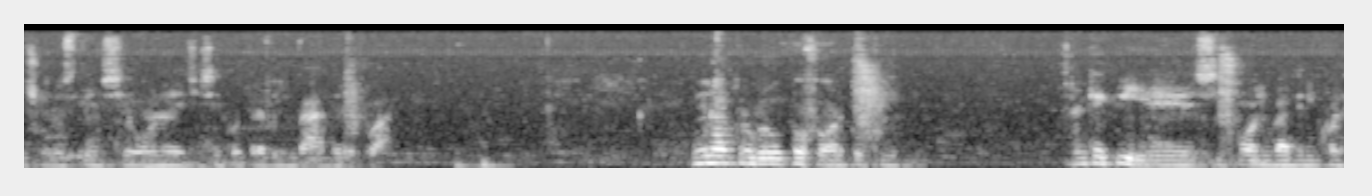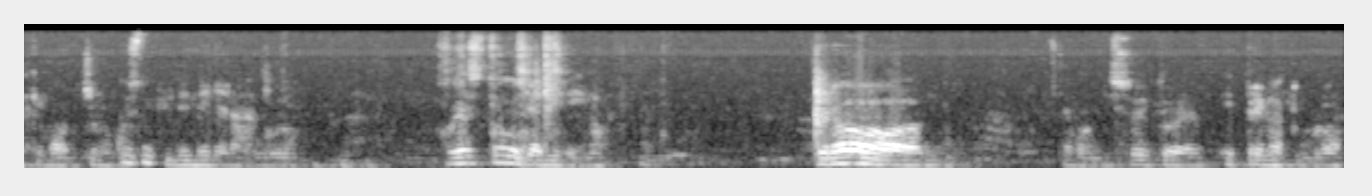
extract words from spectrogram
c'è un'estensione, ci si potrebbe invadere qua. Un altro gruppo forte qui, anche qui eh, si può invadere in qualche modo, diciamo questo chiude bene l'angolo, questo già di meno, però diciamo, di solito è, è, prematuro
